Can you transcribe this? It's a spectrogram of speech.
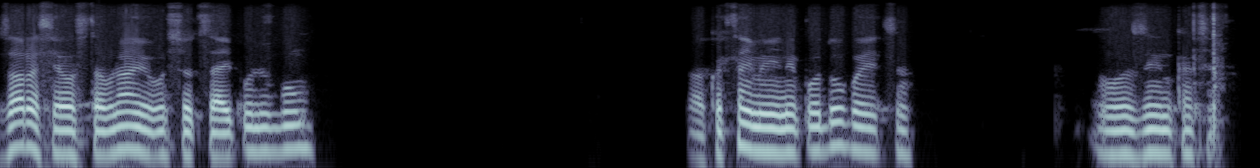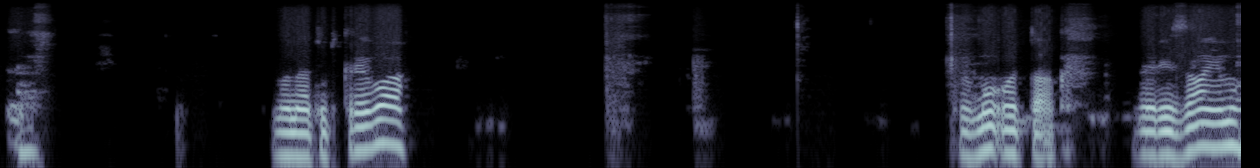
Зараз я оставляю ось оцей по-любому. Так, оцей мені не подобається. Лозинка це. Вона тут крива. Тому отак. Вирізаємо.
